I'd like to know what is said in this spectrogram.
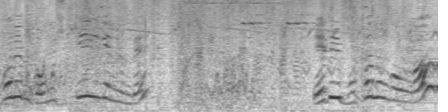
이번에도 너무 쉽게 이기겠는데? 애들이 못하는 건가?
